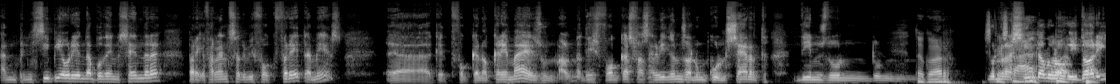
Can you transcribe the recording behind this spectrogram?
en principi haurien de poder encendre perquè faran servir foc fred, a més. Eh, aquest foc que no crema és un, el mateix foc que es fa servir doncs, en un concert dins d'un... d'un- D'acord? Recinte, d'un auditori.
